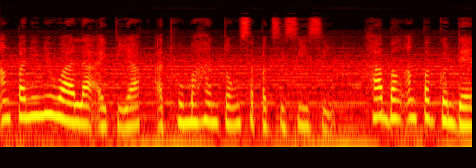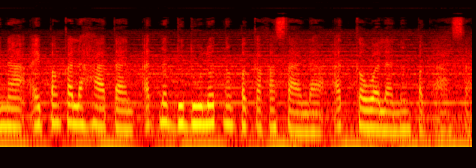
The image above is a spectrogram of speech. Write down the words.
Ang paniniwala ay tiyak at humahantong sa pagsisisi, habang ang pagkondena ay pangkalahatan at nagdudulot ng pagkakasala at kawalan ng pag-asa.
